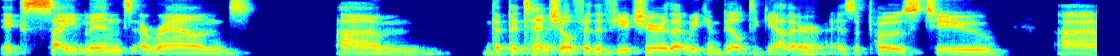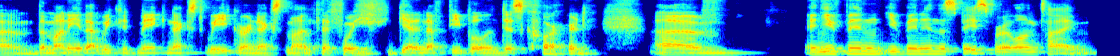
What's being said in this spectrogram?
excitement around um, the potential for the future that we can build together, as opposed to um, the money that we could make next week or next month if we get enough people in Discord. Um, and you've been you've been in the space for a long time.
